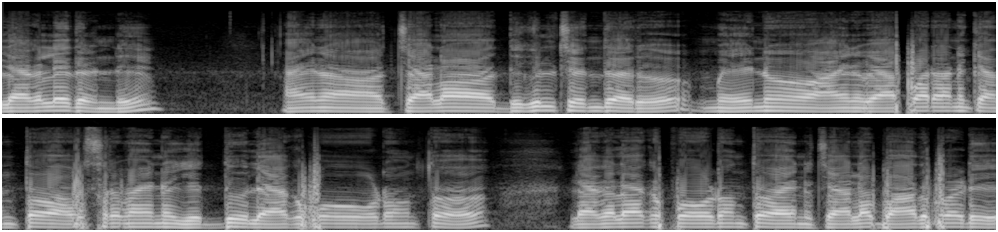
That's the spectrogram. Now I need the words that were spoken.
లేగలేదండి. ఆయన చాలా దిగులు చెందారు. మెయిన్ ఆయన వ్యాపారానికి ఎంతో అవసరమైన ఎద్దు లేకపోవడంతో లేగలేకపోవడంతో ఆయన చాలా బాధపడి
